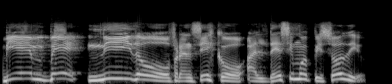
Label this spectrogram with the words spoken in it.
Bienvenido, Francisco, al décimo episodio.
